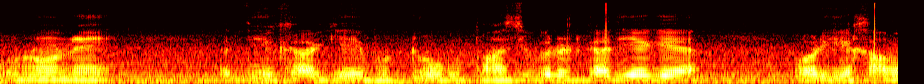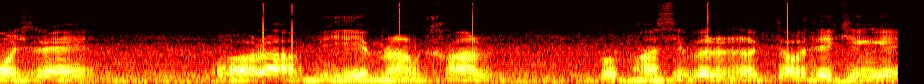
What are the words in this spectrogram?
انہوں نے دیکھا کہ بھٹو کو پھانسی پر لٹکا دیا گیا اور یہ خاموش رہے اور اب یہ عمران خان کو پھانسی پر لٹکتا ہوا دیکھیں گے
